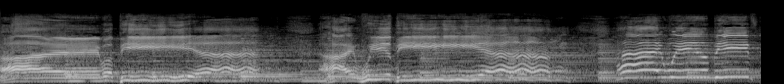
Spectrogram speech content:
I will be, I will be, I will be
